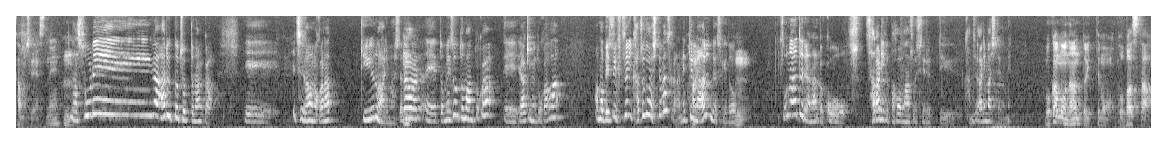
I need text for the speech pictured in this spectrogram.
かもしれないですね、うだんからそれがあるとちょっとなんか、えー違うのかなっていうのはありました。だから、えー、とメソッドマンとか、えーラキムとかはあ、まあ、別に普通に活動はしてますからねっていうのはあるんですけど、うんそのあたりはなんかこうさらりとパフォーマンスしてるっていう感じはありましたよね。僕はもう何と言ってもこうバスター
